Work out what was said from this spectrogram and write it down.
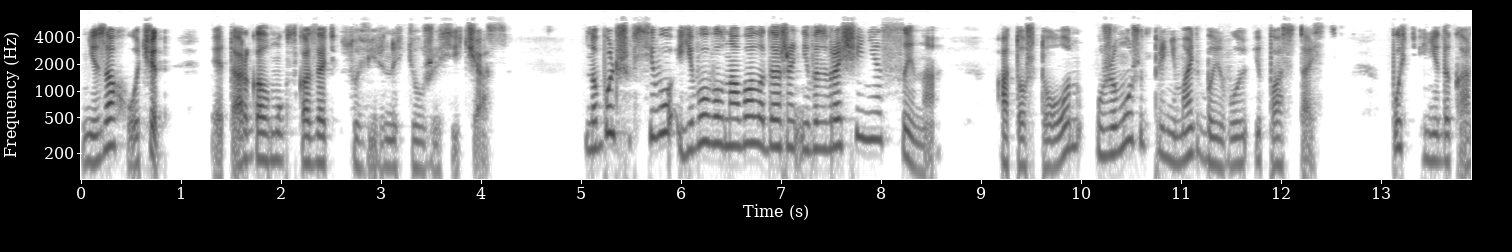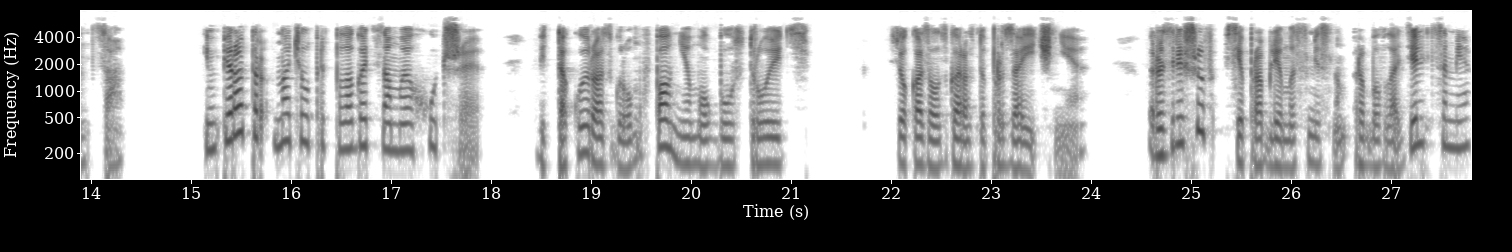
не захочет. Это Аргал мог сказать с уверенностью уже сейчас. Но больше всего его волновало даже не возвращение сына, а то, что он уже может принимать боевую ипостась, пусть и не до конца. Император начал предполагать самое худшее, ведь такой разгром вполне мог бы устроить. Все оказалось гораздо прозаичнее. Разрешив все проблемы с местным рабовладельцами,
